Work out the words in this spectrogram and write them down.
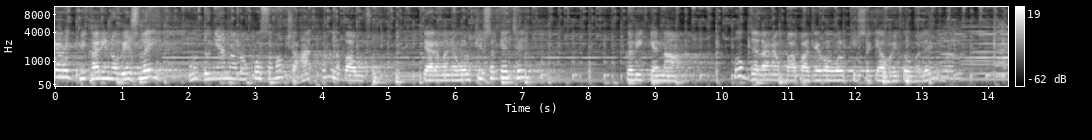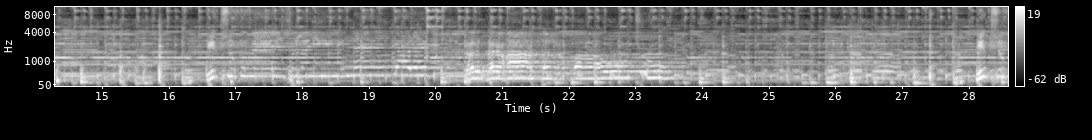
ક્યારેક ભિખારીનો વેશ લઈ હું દુનિયાના લોકો સમક્ષ હાથ પણ લંબાવું છું. ત્યારે મને ઓળખી શકે છે કવિ કે ના. કોક જલારામ બાપા જેવા ઓળખી શક્યા હોય તો ભલે. ભિક્ષુક વેશ લઈને ત્યારે ઘર ઘર હાથ લંબાવું છું. ભિક્ષુક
